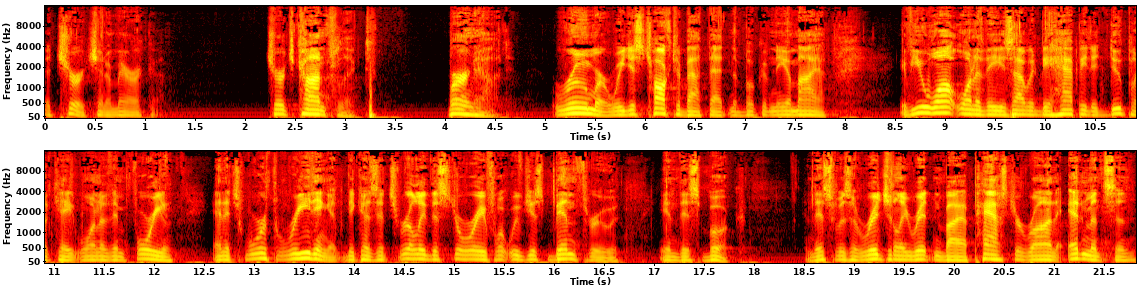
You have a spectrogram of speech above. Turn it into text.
a church in America church conflict, burnout, rumor. We just talked about that in the book of Nehemiah. If you want one of these, I would be happy to duplicate one of them for you. And it's worth reading it because it's really the story of what we've just been through in this book. And this was originally written by a pastor, Ron Edmondson,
